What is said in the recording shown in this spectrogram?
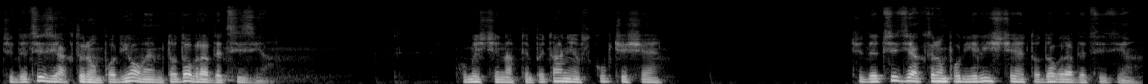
Czy decyzja, którą podjąłem, to dobra decyzja? Pomyślcie nad tym pytaniem, skupcie się. Czy decyzja, którą podjęliście, to dobra decyzja?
